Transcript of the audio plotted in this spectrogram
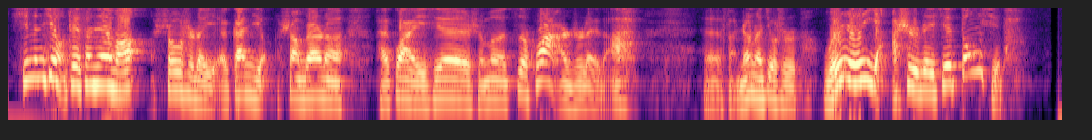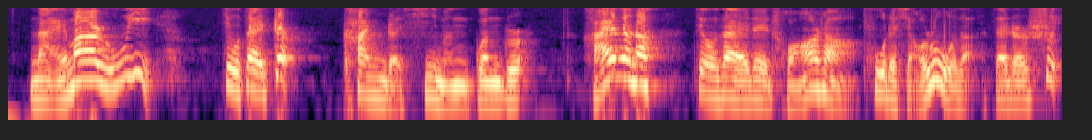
西门庆这三间房收拾的也干净，上边呢还挂一些什么字画之类的啊，呃，反正呢就是文人雅士这些东西吧。奶妈如意就在这儿看着西门关歌，孩子呢就在这床上铺着小褥子在这儿睡，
